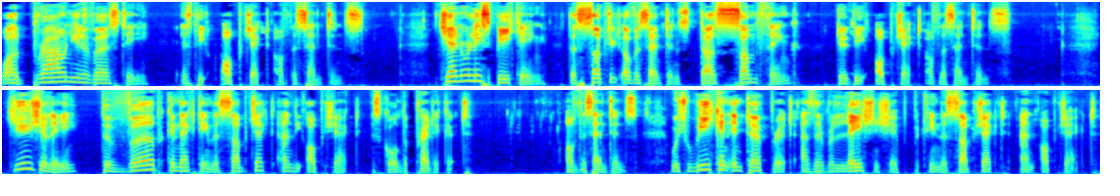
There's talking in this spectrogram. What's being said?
while Brown University is the object of the sentence. Generally speaking, the subject of a sentence does something to the object of the sentence. Usually, the verb connecting the subject and the object is called the predicate of the sentence, which we can interpret as the relationship between the subject and object.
